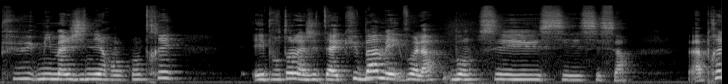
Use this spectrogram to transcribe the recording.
pu m'imaginer rencontrer. Et pourtant là j'étais à Cuba mais voilà bon c'est c'est ça. Après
